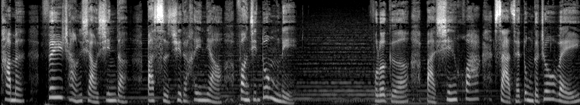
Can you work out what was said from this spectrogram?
他们非常小心的把死去的黑鸟放进洞里。弗洛格把鲜花撒在洞的周围，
